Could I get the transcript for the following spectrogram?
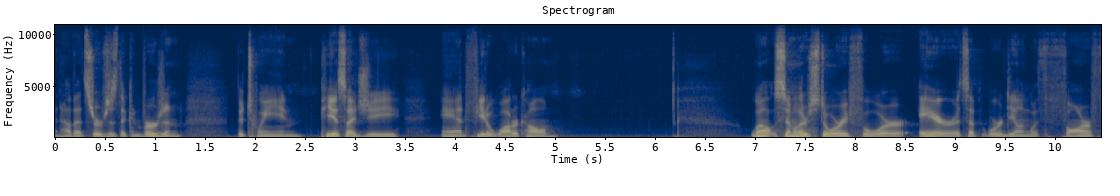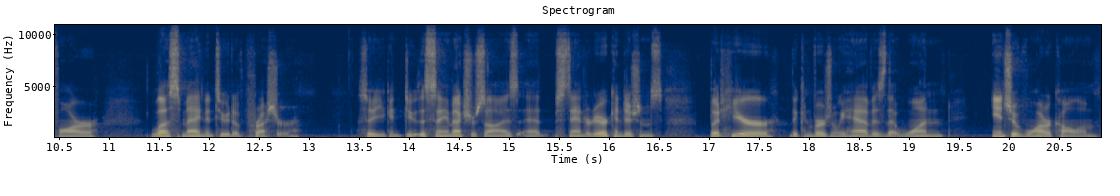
and how that serves as the conversion between PSIG and feet of water column. Well, similar story for air, except we're dealing with far, far less magnitude of pressure. So you can do the same exercise at standard air conditions, but here the conversion we have is that one inch of water column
